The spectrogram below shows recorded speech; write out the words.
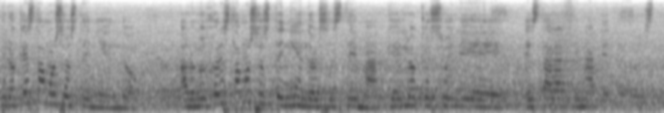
¿Pero qué estamos sosteniendo? A lo mejor estamos sosteniendo el sistema, que es lo que suele estar al final de todo esto.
